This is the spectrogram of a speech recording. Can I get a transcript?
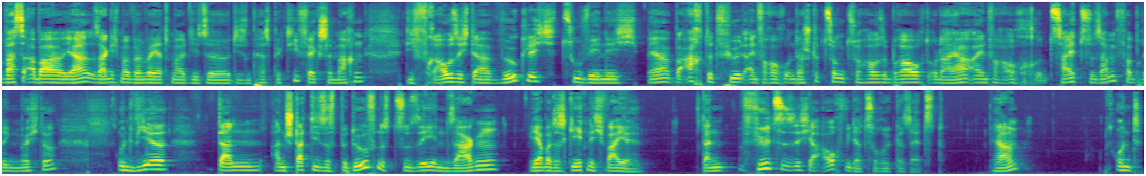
Was aber, ja, sage ich mal, wenn wir jetzt mal diese, diesen Perspektivwechsel machen, die Frau sich da wirklich zu wenig ja, beachtet fühlt, einfach auch Unterstützung zu Hause braucht oder ja, einfach auch Zeit zusammen verbringen möchte. Und wir dann, anstatt dieses Bedürfnis zu sehen, sagen, ja, aber das geht nicht, weil, dann fühlt sie sich ja auch wieder zurückgesetzt. Ja, und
